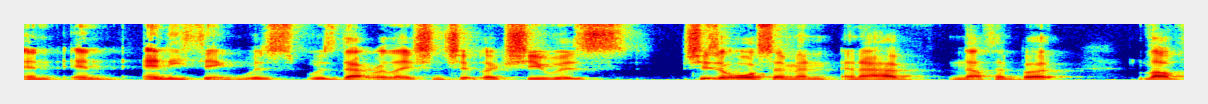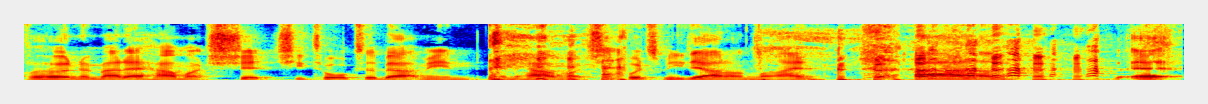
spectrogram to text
in in anything was was that relationship. Like she was she's awesome, and and I have nothing but love for her no matter how much shit she talks about me and, and how much she puts me down online um, a-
